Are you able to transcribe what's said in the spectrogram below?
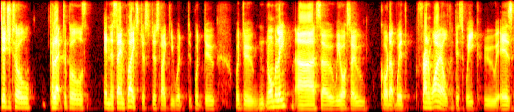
digital collectibles in the same place, just just like you would would do would do normally. Uh, so we also caught up with Fran Wild this week, who is,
